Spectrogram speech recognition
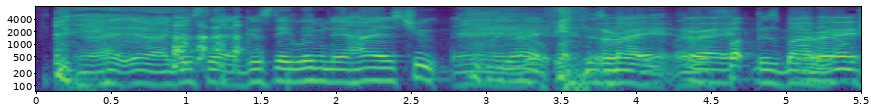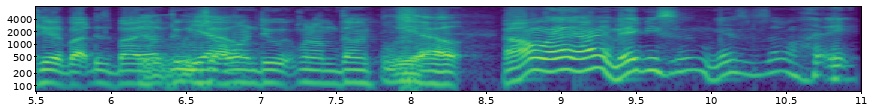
yeah, yeah, I guess that. I guess they living their highest truth, man. Like, Right. fuck this body. Right, Like, right, Fuck this body. I don't care about this body. I'll do We what y'all want to do it when I'm done. We out. Oh, all right, maybe so. Guess so. like,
